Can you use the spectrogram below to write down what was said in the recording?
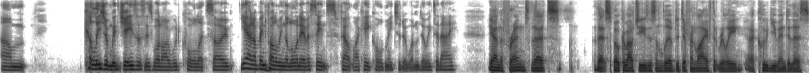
um, collision with Jesus, is what I would call it. So yeah, and I've been following the Lord ever since. Felt like He called me to do what I'm doing today. Yeah, and the friends that that spoke about Jesus and lived a different life that really uh, clued you into this.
